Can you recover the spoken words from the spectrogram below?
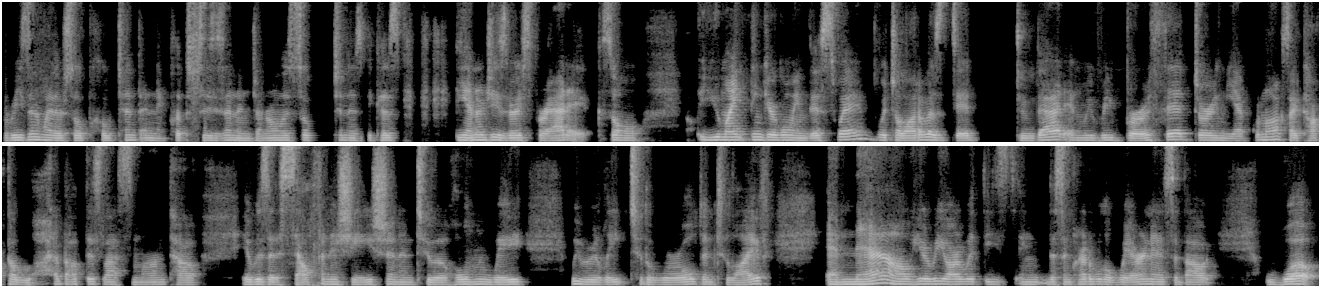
the reason why they're so potent and eclipse season in general is so potent is because the energy is very sporadic. So you might think you're going this way, which a lot of us did do that and we rebirth it during the equinox. I talked a lot about this last month, how it was a self initiation into a whole new way we relate to the world and to life. And now here we are with these in, this incredible awareness about what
